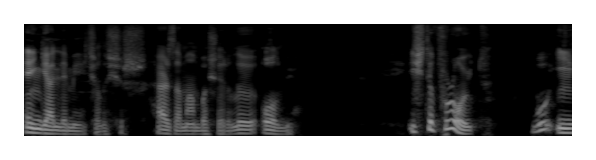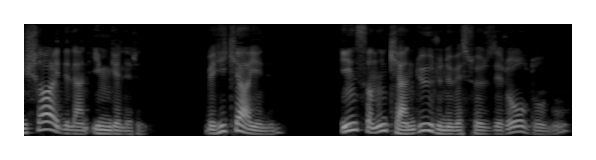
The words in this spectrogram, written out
engellemeye çalışır. Her zaman başarılı olmuyor. İşte Freud bu inşa edilen imgelerin ve hikayenin insanın kendi ürünü ve sözleri olduğunu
